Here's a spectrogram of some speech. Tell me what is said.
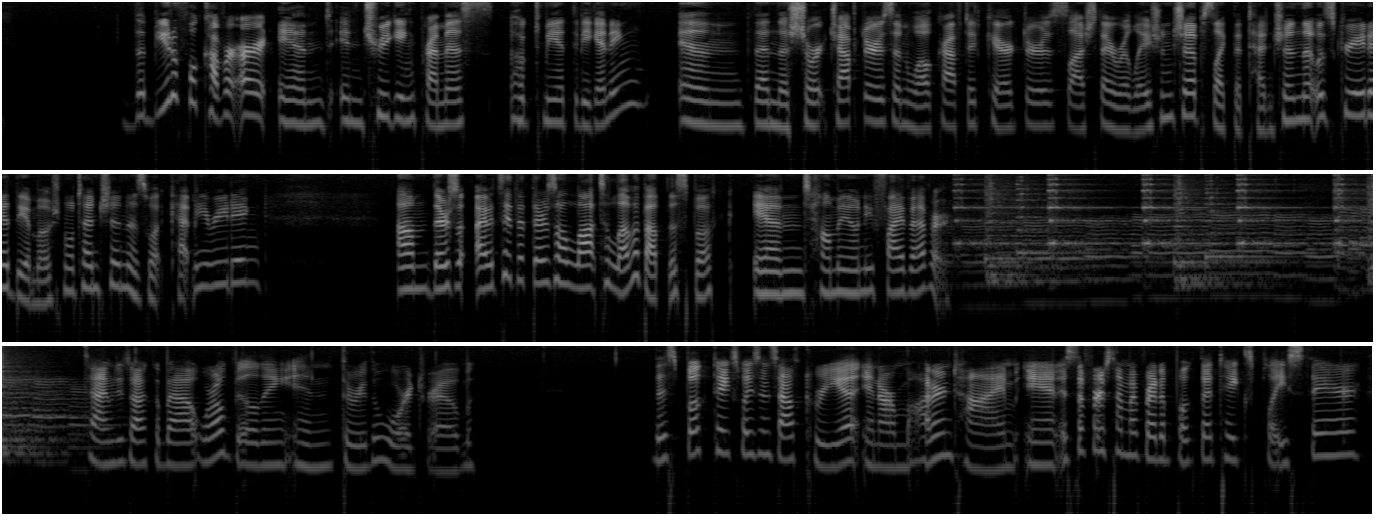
the beautiful cover art and intriguing premise hooked me at the beginning and then the short chapters and well-crafted characters slash their relationships like the tension that was created the emotional tension is what kept me reading um there's i would say that there's a lot to love about this book and how may only five ever Time to talk about world building in Through the Wardrobe. This book takes place in South Korea in our modern time, and it's the first time I've read a book that takes place there.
